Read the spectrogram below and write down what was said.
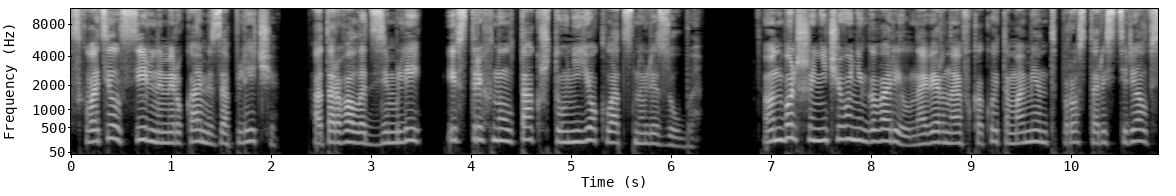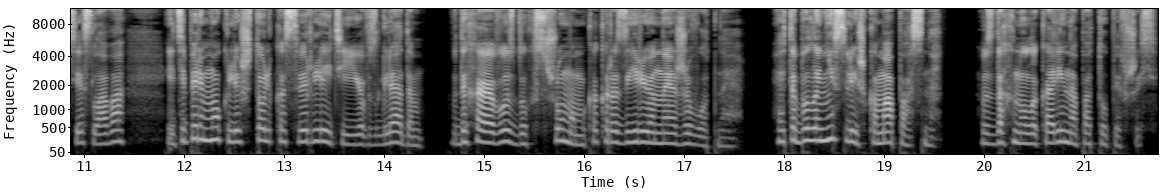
схватил сильными руками за плечи, оторвал от земли и встряхнул так, что у нее клацнули зубы. Он больше ничего не говорил, наверное, в какой-то момент просто растерял все слова и теперь мог лишь только сверлить ее взглядом, вдыхая воздух с шумом, как разъяренное животное. Это было не слишком опасно, вздохнула Карина, потупившись.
